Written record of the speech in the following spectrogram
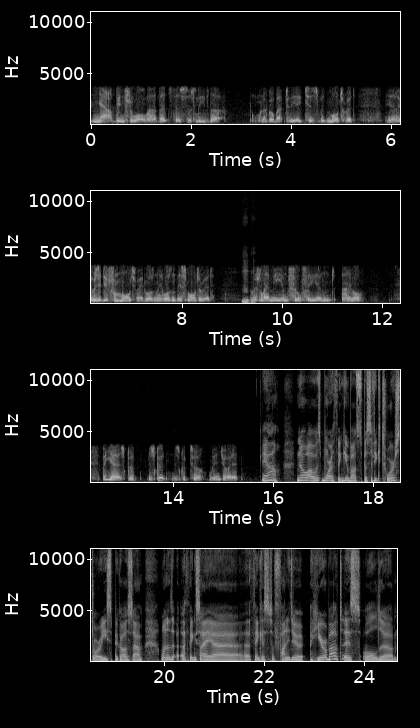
Yeah, I've been through all that. Let's, let's just leave that. When I go back to the 80s with Motorhead, yeah, it was a different Motorhead, wasn't it? It wasn't this Motorhead. It was Lemmy and Philthy and Animal. But yeah, it's good. It's good. It's a good tour. We enjoyed it. Yeah. No, I was more thinking about specific tour stories because uh, one of the uh, things I uh, think is funny to hear about is all the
